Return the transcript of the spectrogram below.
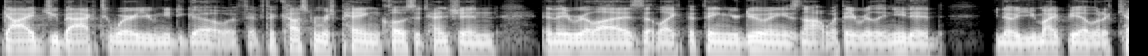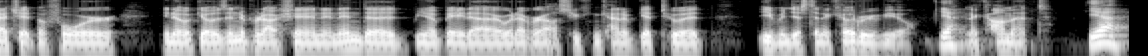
guide you back to where you need to go. If if the customer's paying close attention and they realize that like the thing you're doing is not what they really needed, you know, you might be able to catch it before, you know, it goes into production and into, you know, beta or whatever else. You can kind of get to it even just in a code review. Yeah. In a comment. Yeah,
